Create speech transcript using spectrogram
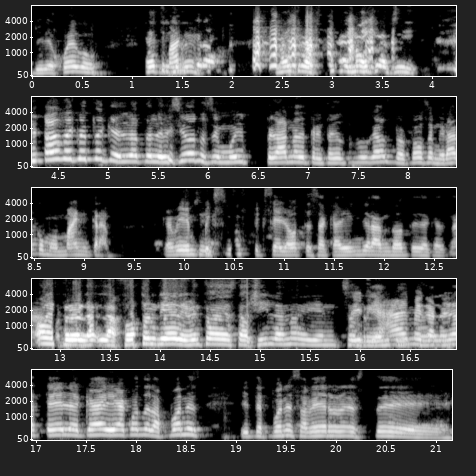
videojuego. Minecraft. Minecraft, Minecraft, sí. Haz de cuenta que la televisión, no sé, muy plana de 32 pulgadas, pero todo se miraba como Minecraft. Que había unos pixelotes acá, bien grandotes. Acá. Oye, pero la, la, foto en día del evento ha estado chila, ¿no? Y en sonriente. ay, me gané la tele acá, y ya cuando la pones y te pones a ver este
